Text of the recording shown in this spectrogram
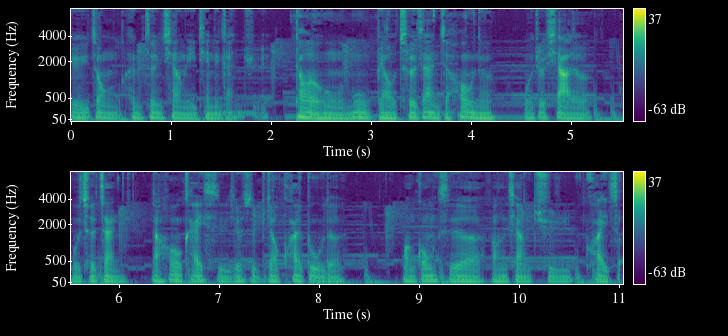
有一种很正向的一天的感觉。到了我们目标车站之后呢，我就下了火车站，然后开始就是比较快步的往公司的方向去快走。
